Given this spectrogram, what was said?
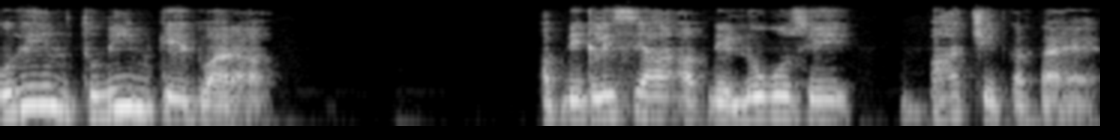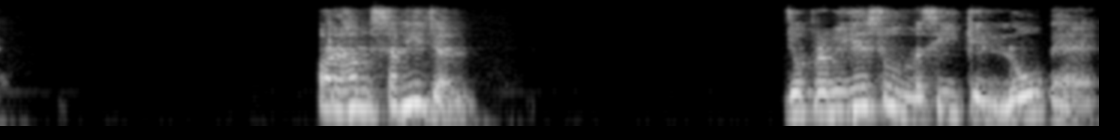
उरीम तुमीम के द्वारा, अपनी कलिसिया अपने लोगों से बातचीत करता है। और हम सभी जन, जो प्रभु यीशु मसीह के लोग हैं,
